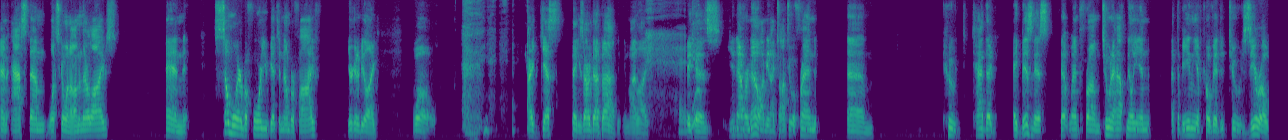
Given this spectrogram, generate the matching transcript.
and ask them what's going on in their lives and somewhere before you get to number five you're going to be like whoa i guess things aren't that bad in my life because yeah. you never know i mean i talked to a friend um, who had the, a business that went from two and a half million at the beginning of COVID to zero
